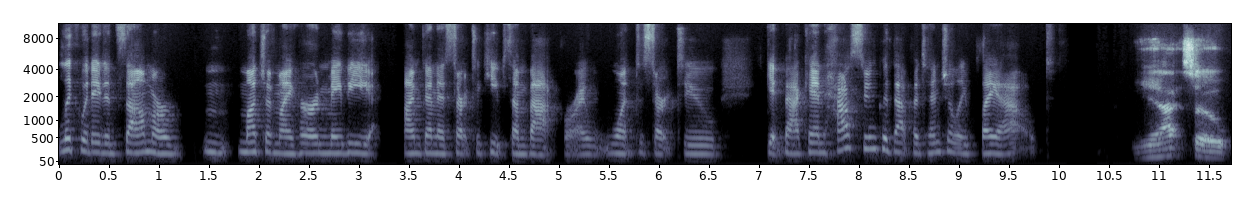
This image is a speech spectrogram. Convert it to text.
liquidated some or much of my herd. Maybe I'm going to start to keep some back or I want to start to get back in. How soon could that potentially play out? Yeah, so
